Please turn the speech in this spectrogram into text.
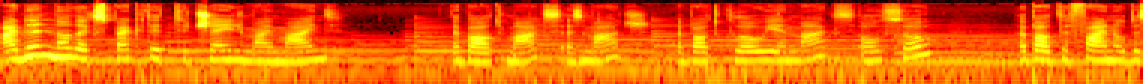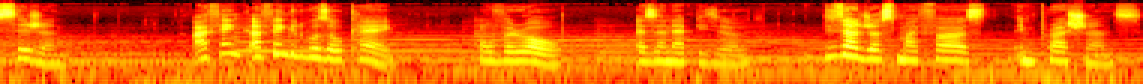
I did not expect it to change my mind about Max as much, about Chloe and Max also, about the final decision. I think I think it was okay overall as an episode. These are just my first impressions.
